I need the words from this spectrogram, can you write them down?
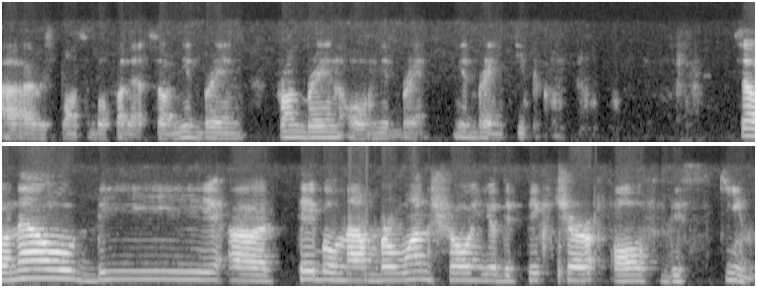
uh, responsible for that. So midbrain, front brain, or midbrain, midbrain typically. So now the uh, table number one showing you the picture of the skin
